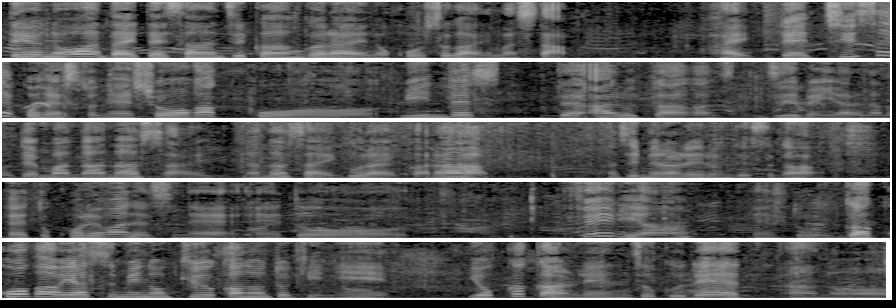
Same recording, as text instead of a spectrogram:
っていうのはだいたい3時間ぐらいのコースがありました。はい。で小さい子ですとね小学校ミンデステアルターが随分やるなので、まあ、7歳7歳ぐらいから始められるんですが、えーと、これはですね、えーとフェリアンえーと、学校がお休みの休暇の時に4日間連続で、あの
